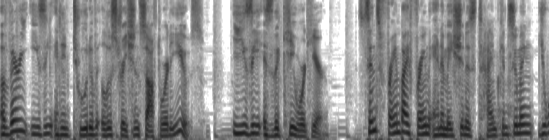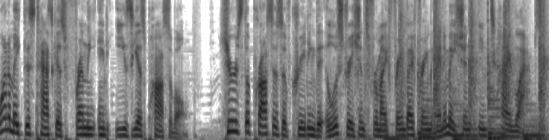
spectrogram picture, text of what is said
a very easy and intuitive illustration software to use. Easy is the keyword here. Since frame-by-frame -frame animation is time-consuming, you want to make this task as friendly and easy as possible. Here's the process of creating the illustrations for my frame-by-frame -frame animation in time-lapse.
